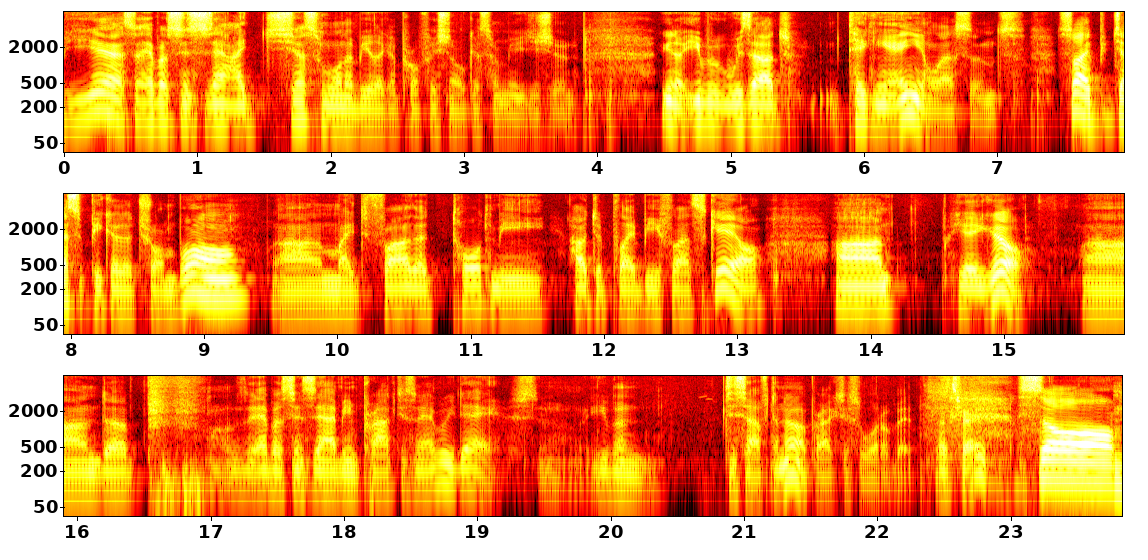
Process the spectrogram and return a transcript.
yes, ever since then, I just want to be like a professional orchestra musician. You know, even without taking any lessons. So I just picked up the trombone. Uh, my father taught me how to play B flat scale. Um, here you go. And uh, ever since then, I've been practicing every day. So even this afternoon, I practice a little bit. That's right. So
